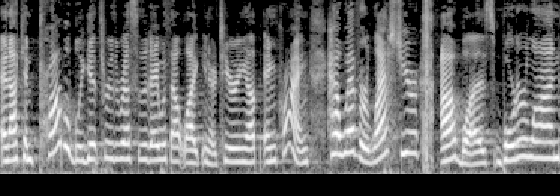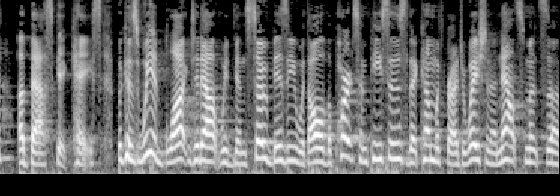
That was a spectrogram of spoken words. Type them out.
And I can probably get through the rest of the day without, like, you know, tearing up and crying. However, last year I was borderline a basket case because we had blocked it out. We'd been so busy with all the parts and pieces that come with graduation announcements, uh,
